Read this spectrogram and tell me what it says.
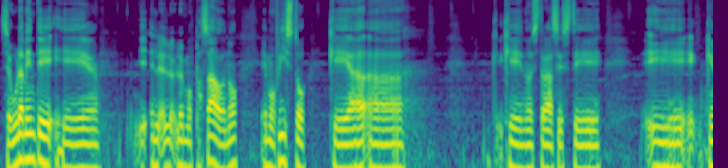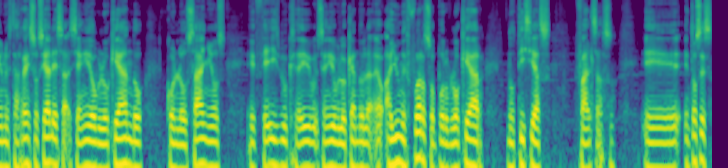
seguramente... Eh, lo, hemos pasado, ¿no? Hemos visto que, que, nuestras este eh, que nuestras redes sociales se han ido bloqueando con los años. Eh, Facebook se, han ido bloqueando. hay un esfuerzo por bloquear noticias falsas. Eh, entonces,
